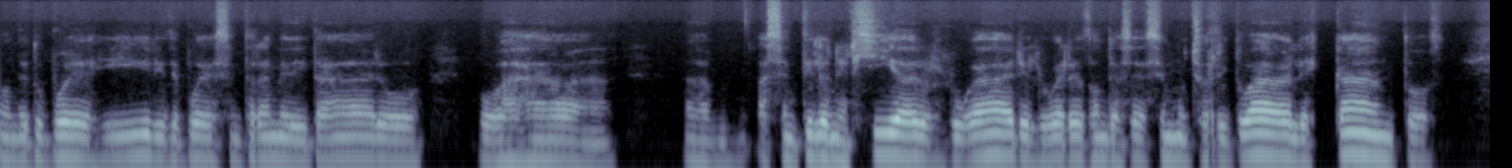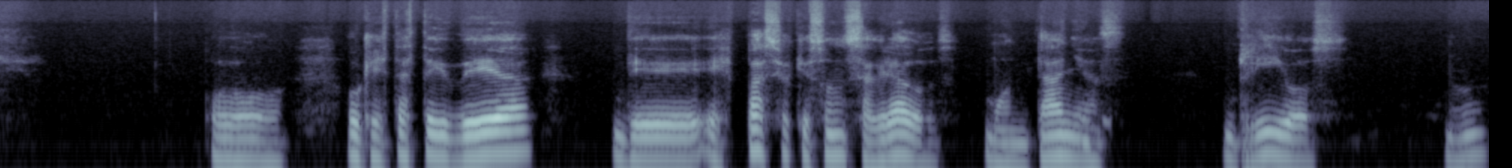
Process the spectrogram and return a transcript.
donde tú puedes ir y te puedes sentar a meditar o, o vas a, a- a sentir la energía de los lugares, lugares donde se hacen muchos rituales, cantos, o, o que está esta idea de espacios que son sagrados, montañas, ríos, ¿no?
